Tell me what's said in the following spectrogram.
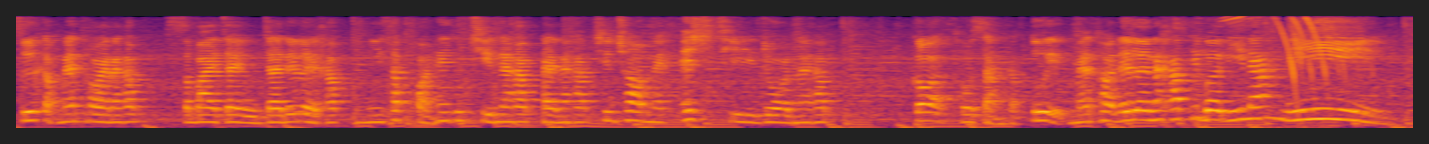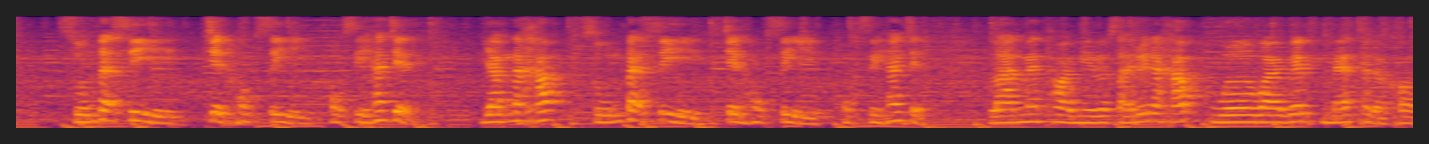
ซื้อกับแมททอยนะครับสบายใจอุ่นใจได้เลยครับ มีซัพพอร์ตให้ทุกชิ้นนะครับใครนะครับชื่นชอบใน HT Drone นะครับ ก็โทรสั่งกับตุ้ยแมททอยได้เลยนะครับ ที่เบอร์นี้นะนี่ 084 764 6457 ย้ำนะครับ 084 764 6457 ร้านแมททอยมีเว็บไซต์ด้วยนะครับ w w w m a t t e r c o m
